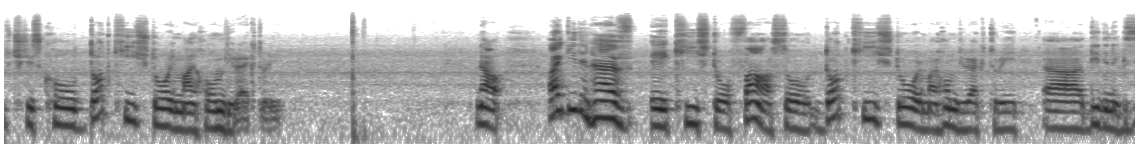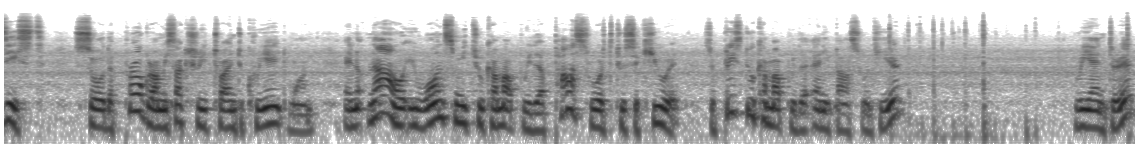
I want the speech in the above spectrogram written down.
which is called .keystore in my home directory. Now, I didn't have a key store file, so .keystore in my home directory uh, didn't exist. So the program is actually trying to create one. And now it wants me to come up with a password to secure it. So please do come up with any password here. Re-enter it.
